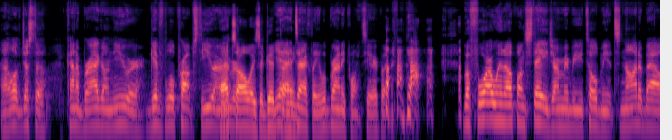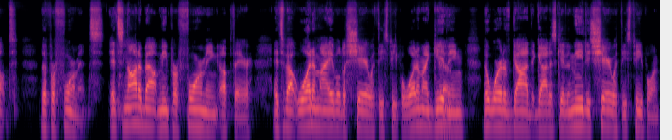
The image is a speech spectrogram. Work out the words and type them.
And I love just to kind of brag on you or give little props to you. I That's remember, always a good yeah, thing. exactly. Little brownie points here, but before I went up on stage, I remember you told me it's not about the performance. It's not about me performing up there. It's about what am I able to share with these people? What am I giving the word of God that God has given me to share with these people? And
